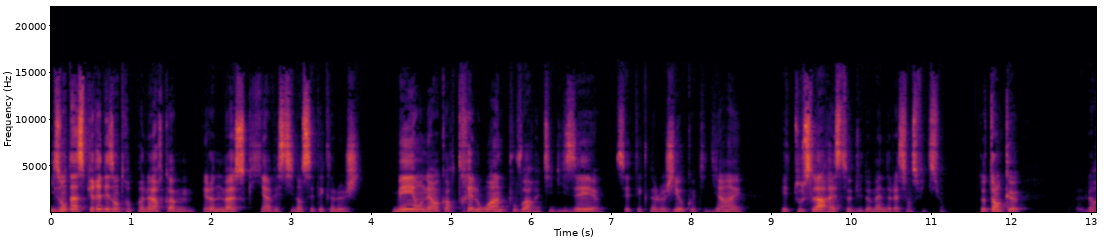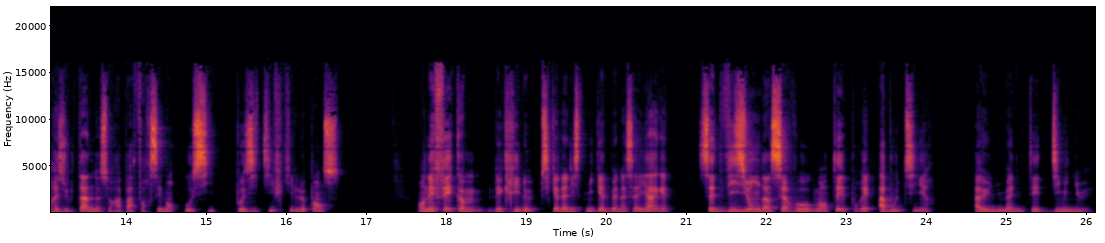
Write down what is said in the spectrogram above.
Ils ont inspiré des entrepreneurs comme Elon Musk qui investit dans ces technologies. Mais on est encore très loin de pouvoir utiliser ces technologies au quotidien et, tout cela reste du domaine de la science-fiction. D'autant que le résultat ne sera pas forcément aussi positif qu'ils le pensent. En effet, comme l'écrit le psychanalyste Miguel Benassayag, cette vision d'un cerveau augmenté pourrait aboutir à une humanité diminuée.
